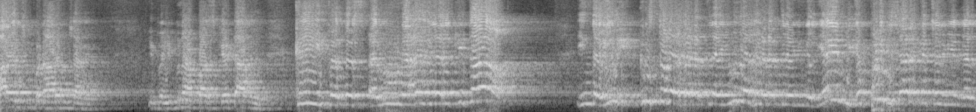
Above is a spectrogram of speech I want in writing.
ஆராய்ச்சி பண்ண ஆரம்பிச்சாங்க இப்ப இப்னு அப்பாஸ் கேட்டார்கள் "கைஃப தஸ்அலூன அஹ்லல் கிதாப்?" இந்த இ- கிறிஸ்தவர்களிடத்திலே யூதர்களிடத்திலே நீங்கள் ஏன் எப்படி விசாரிக்க செல்வீர்கள்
